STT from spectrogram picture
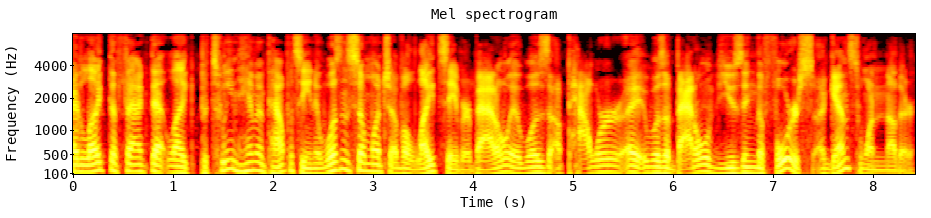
I like the fact that like between him and Palpatine, it wasn't so much of a lightsaber battle; it was a power. Uh, it was a battle of using the Force against one another,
